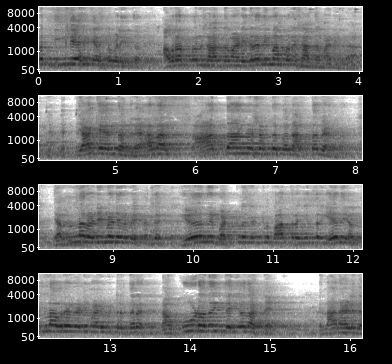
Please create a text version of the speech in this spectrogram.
ಮತ್ತೆ ನಿಮ್ದೇ ಕೆಲಸ ಉಳಿಯಿತು ಅವರಪ್ಪನ ಶ್ರಾದ್ದ ಮಾಡಿದ್ರ, ನಿಮ್ಮಪ್ಪನ ಶ್ರಾದ್ದ ಮಾಡಿದ್ರ? ಯಾಕೆ ಅಂತಂದ್ರೆ, ಅಲ್ಲ, ಶ್ರಾದ್ದ ಅನ್ನೋ ಶಬ್ದಕ್ಕೊಂದು ಅರ್ಥ ಬೇಡ. ಎಲ್ಲ ರೆಡಿಮೇಡ್ ಇರಬೇಕಂದ್ರೆ ಏನು ಬಟ್ಲು ಗಿಟ್ಲು ಪಾತ್ರೆ ಗಿಂತ್ರ ಏನು ಎಲ್ಲ ಅವರೇ ರೆಡಿ ಮಾಡಿ ಬಿಟ್ಟಿರ್ತಾರೆ. ನಾವು ಕೂಡೋದು ತೆಗಿಯೋದು ಅಷ್ಟೇ. ನಾನು ಹೇಳಿದೆ,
